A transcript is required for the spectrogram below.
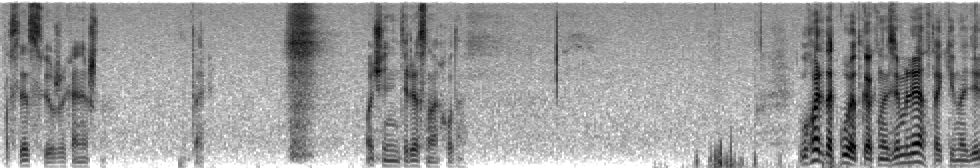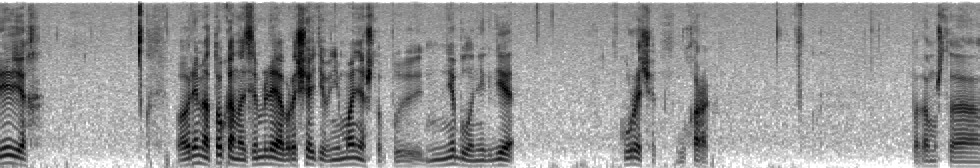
Впоследствии уже, конечно, не так. Очень интересная охота. Глухарь такует как на земле, так и на деревьях. Во время тока на земле обращайте внимание, чтобы не было нигде курочек, глухарок. Потому что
